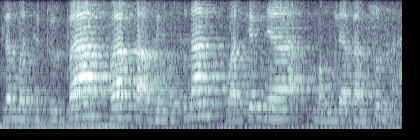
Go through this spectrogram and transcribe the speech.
Dalam majidul bab, bab ta'zim sunan, wajibnya memuliakan sunnah.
